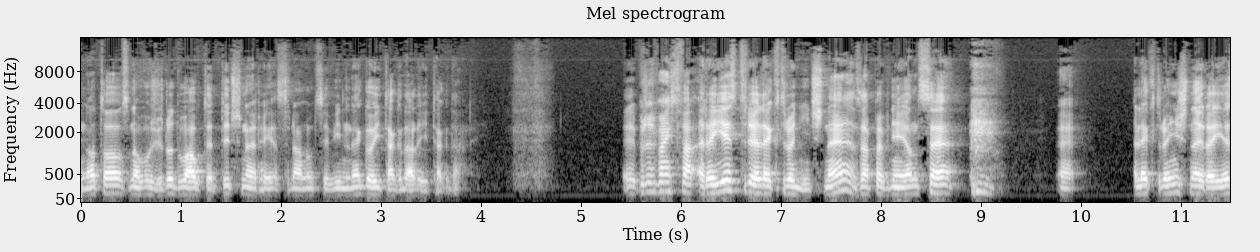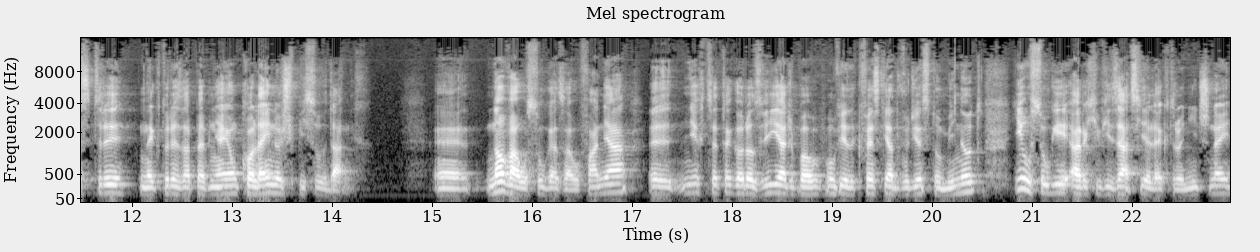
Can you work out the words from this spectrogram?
no to znowu źródło autentyczne, rejestr stanu cywilnego i tak dalej, i tak dalej. Proszę Państwa, rejestry elektroniczne zapewniające elektroniczne rejestry, y, które zapewniają kolejność wpisów danych. E, Nowa usługa zaufania, y, nie chcę tego rozwijać, bo mówię kwestia 20 minut i usługi archiwizacji elektronicznej,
